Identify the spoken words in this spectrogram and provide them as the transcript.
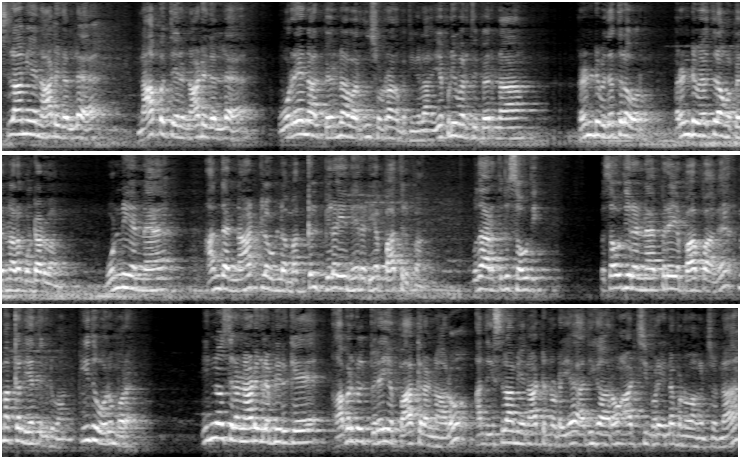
இஸ்லாமிய நாடுகளில் நாற்பத்தேழு நாடுகளில் ஒரே நாள் பெருனா வருதுன்னு சொல்கிறாங்க பார்த்தீங்களா எப்படி வருது பெருனா? ரெண்டு விதத்தில் வரும். ரெண்டு விதத்தில் அவங்க பெருநாளை கொண்டாடுவாங்க. ஒன்று என்ன? அந்த நாட்டில் உள்ள மக்கள் பிறையை நேரடியாக பார்த்துருப்பாங்க. உதாரணத்துக்கு சவுதி. இப்போ சவுதியில் என்ன? பிறையை பார்ப்பாங்க மக்கள் ஏற்றுக்கிடுவாங்க இது ஒரு முறை. இன்னும் சில நாடுகள் எப்படி இருக்கு? அவர்கள் பிறையை பார்க்கலனாலும் அந்த இஸ்லாமிய நாட்டினுடைய அதிகாரம் ஆட்சி முறை என்ன பண்ணுவாங்கன்னு சொன்னால்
